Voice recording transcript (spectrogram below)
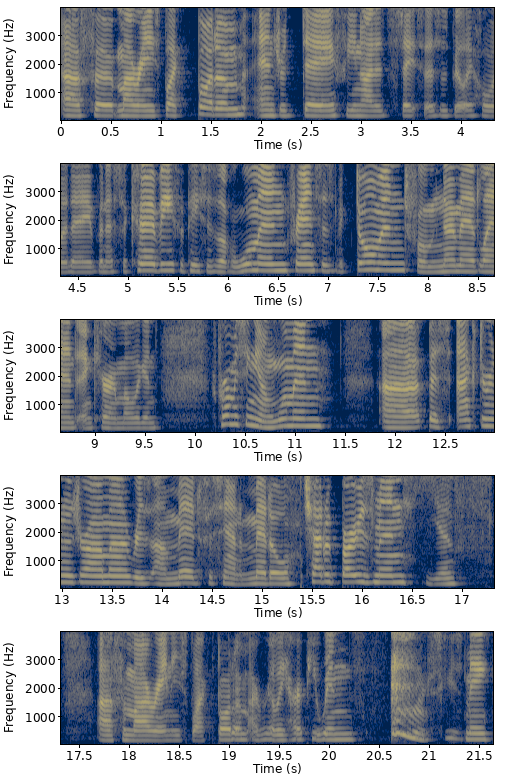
Uh, for Ma Rainey's Black Bottom, Andra Day for United States versus Billie Holiday, Vanessa Kirby for Pieces of a Woman, Frances McDormand for Nomadland, and Carey Mulligan for Promising Young Woman. Uh, Best Actor in a Drama, Riz Ahmed for Sound of Metal, Chadwick Boseman, yes, uh, for Ma Rainey's Black Bottom. I really hope he wins. Excuse me.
